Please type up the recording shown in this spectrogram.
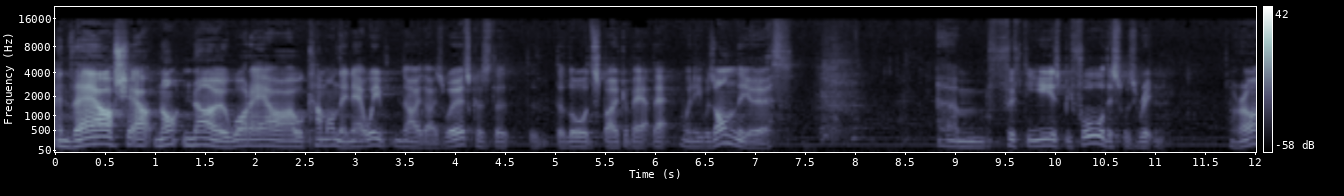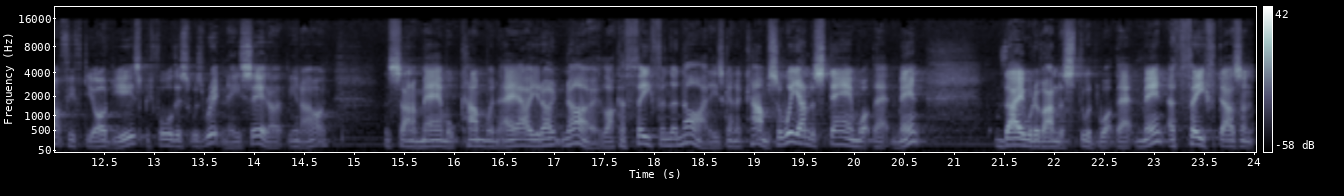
and thou shalt not know what hour I will come on thee. Now, we know those words because the, the, the, Lord spoke about that when he was on the earth um, 50 years before this was written all right, 50 odd years before this was written. He said, uh, you know, the Son of Man will come when hour you don't know, like a thief in the night. He's going to come. So we understand what that meant. They would have understood what that meant. A thief doesn't,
